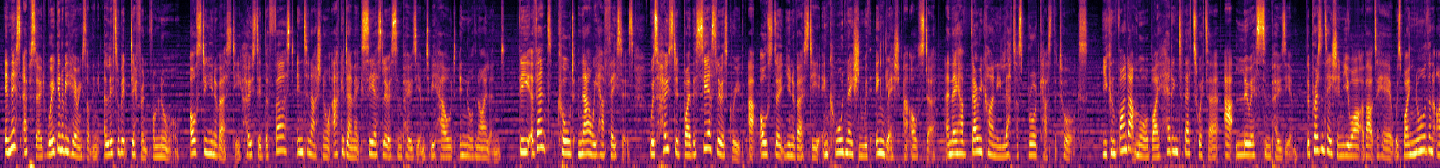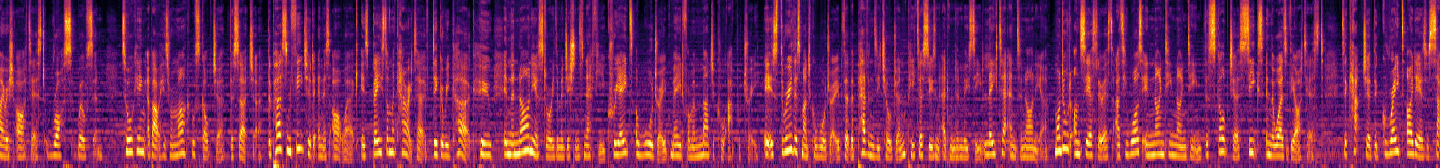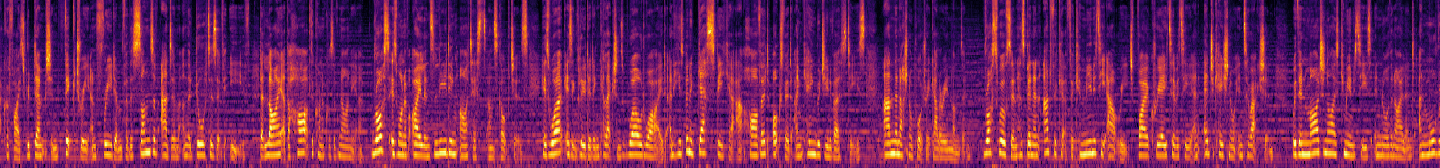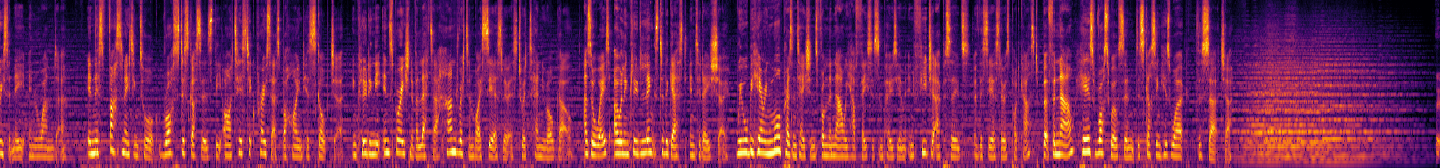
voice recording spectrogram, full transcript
In this episode, we're going to be hearing something a little bit different from normal. Ulster University hosted the first international academic C.S. Lewis symposium to be held in Northern Ireland. The event, called Now We Have Faces, was hosted by the C.S. Lewis Group at Ulster University in coordination with English at Ulster, and they have very kindly let us broadcast the talks. You can find out more by heading to their Twitter at Lewis Symposium. The presentation you are about to hear was by Northern Irish artist Ross Wilson, talking about his remarkable sculpture, The Searcher. The person featured in this artwork is based on the character of Digory Kirke, who, in the Narnia story The Magician's Nephew, creates a wardrobe made from a magical apple tree. It is through this magical wardrobe that the Pevensie children, Peter, Susan, Edmund, and Lucy, later enter Narnia. Modelled on C.S. Lewis as he was in 1919, the sculpture seeks, in the words of the artist, to capture the great ideas of sacrifice, redemption, victory, and freedom for the sons of Adam and the daughters of Eve that lie at the heart of the Chronicles of Narnia. Ross is one of Ireland's leading artists and sculptors. His work is included in collections worldwide, and he's been a guest speaker at Harvard, Oxford, and Cambridge universities, and the National Portrait Gallery in London. Ross Wilson has been an advocate for community outreach via creativity and educational interaction within marginalised communities in Northern Ireland and more recently in Rwanda. In this fascinating talk, Ross discusses the artistic process behind his sculpture, including the inspiration of a letter handwritten by C.S. Lewis to a 10 year old girl. As always, I will include links to the guest in today's show. We will be hearing more presentations from the Now We Have Faces Symposium in future episodes of the C.S. Lewis podcast, but for now, here's Ross Wilson discussing his work, The Searcher.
